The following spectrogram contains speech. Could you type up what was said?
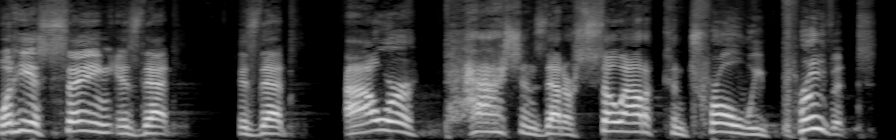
What he is saying is that, is that our passions that are so out of control, we prove it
